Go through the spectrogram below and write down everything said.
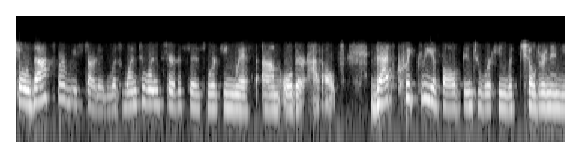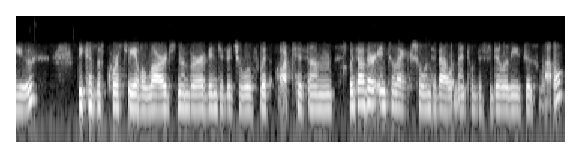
so that's where we started was one-to-one services working with um, older adults. That quickly evolved into working with children and youth because of course we have a large number of individuals with autism with other intellectual and developmental disabilities as well.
